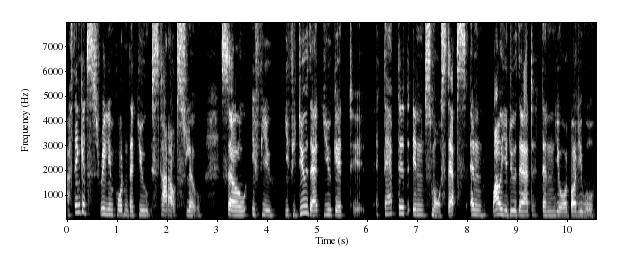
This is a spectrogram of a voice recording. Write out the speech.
I think it's really important that you start out slow. So if you if you do that, you get uh, adapted in small steps. And while you do that, then your body will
